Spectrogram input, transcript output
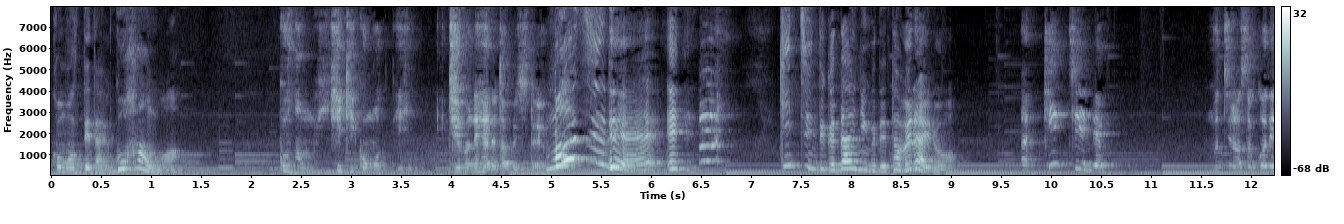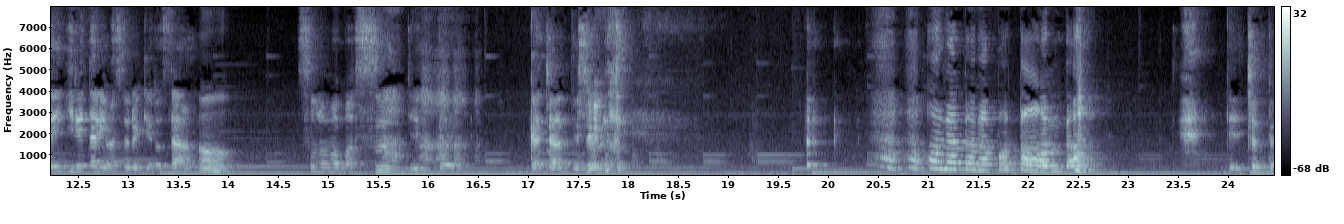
こもってたんや。ご飯は？ご飯も引きこもって自分の部屋で食べてたよ。マジで？えキッチンとかダイニングで食べないの？あキッチンでもちろんそこで入れたりはするけどさうん。そのままスーって言って ガチャンって閉めて。新たなパターンだ。でちょっと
